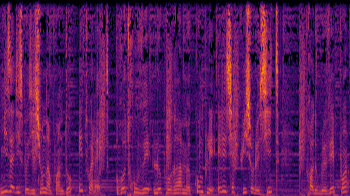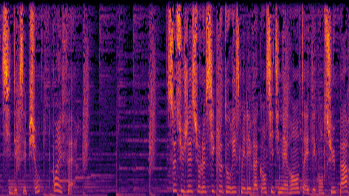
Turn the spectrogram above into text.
mise à disposition d'un point d'eau et toilette. Retrouvez le programme complet et les circuits sur le site www.sitedexception.fr. Ce sujet sur le cyclotourisme et les vacances itinérantes a été conçu par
